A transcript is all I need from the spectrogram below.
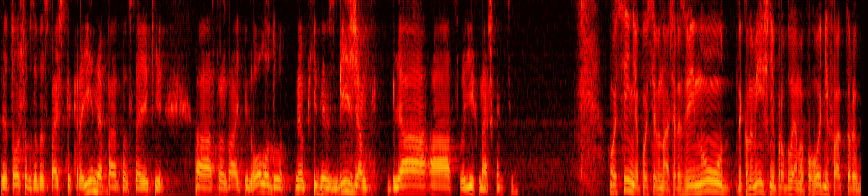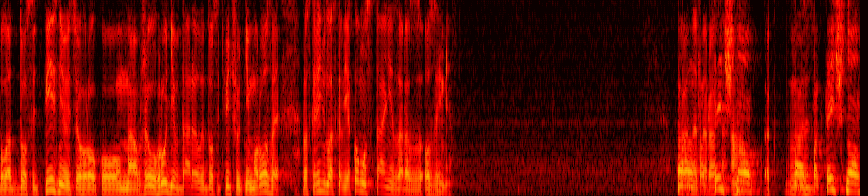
для того, щоб забезпечити країни, перш за все, які страждають від голоду, необхідним збіжжям для своїх мешканців. Осіння посівна через війну, економічні проблеми, погодні фактори була досить пізньою цього року. Вже у грудні вдарили досить відчутні морози. Розкажіть, будь ласка, в якому стані зараз озимі? Пане Е, Фактично, Ага, так. Так, фактично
